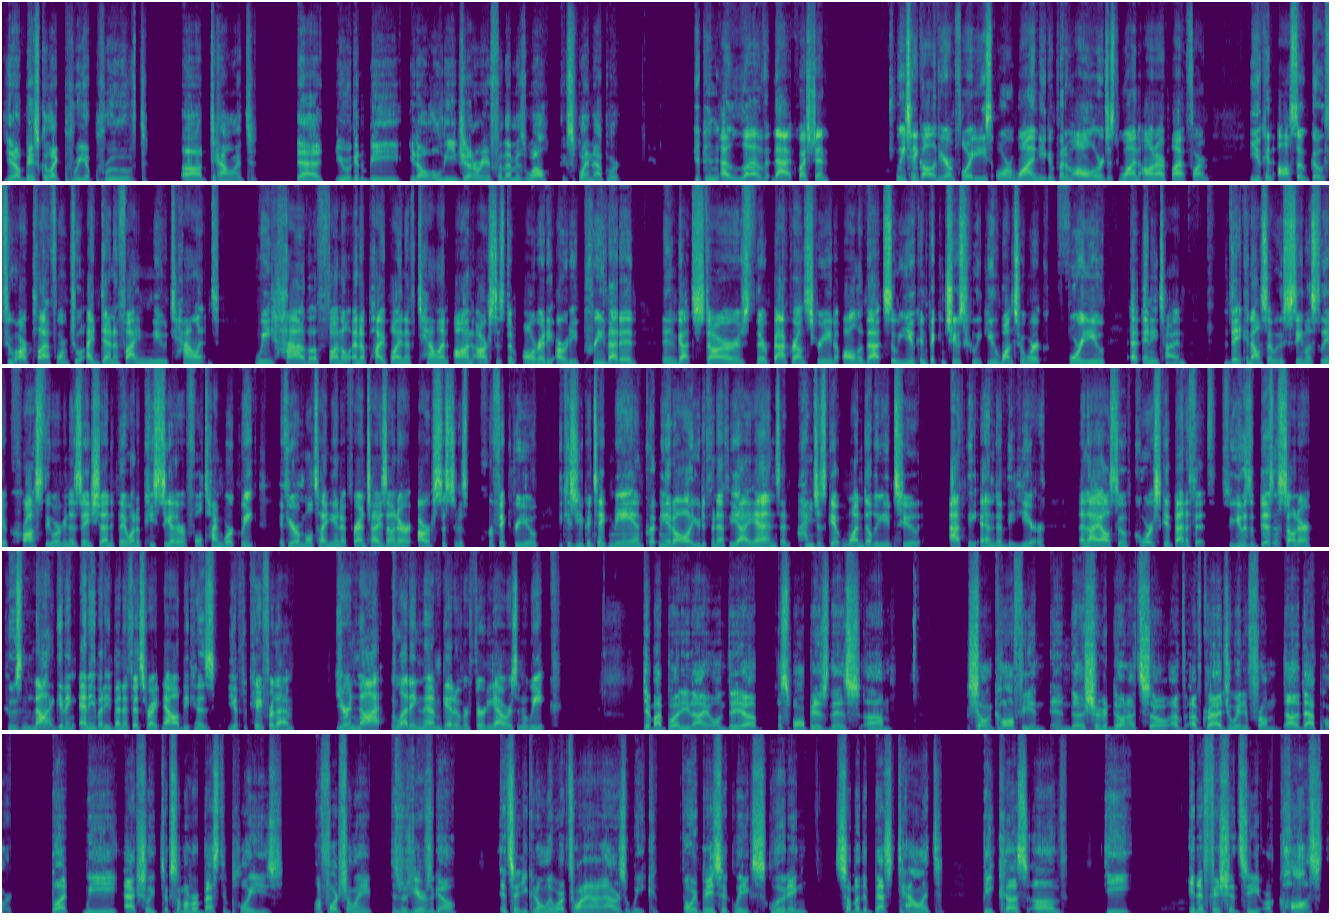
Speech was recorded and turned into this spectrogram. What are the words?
you know, basically like pre-approved uh, talent that you are going to be, you know, a lead generator for them as well? Explain that part. I love that question. We take all of your employees or one, you can put them all or just one on our platform. You can also go through our platform to identify new talent. We have a funnel and a pipeline of talent on our system already, already pre vetted. They've got stars, their background screen, all of that. So you can pick and choose who you want to work for you at any time. They can also move seamlessly across the organization if they want to piece together a full time work week. If you're a multi unit franchise owner, our system is perfect for you because you can take me and put me at all your different FEINs, and I just get one W 2 at the end of the year. And I also, of course, get benefits. So you, as a business owner who's not giving anybody benefits right now because you have to pay for them, you're not letting them get over 30 hours in a week. Yeah, my buddy and I owned a, uh, a small business um, selling coffee and, and uh, sugar donuts. So I've, I've graduated from uh, that part. But we actually took some of our best employees. Unfortunately, this was years ago. It said you could only work 29 hours a week. And we're basically excluding some of the best talent because of the inefficiency or cost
